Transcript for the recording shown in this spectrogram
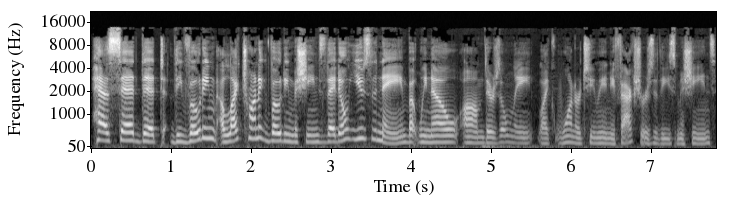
has said that the voting electronic voting machines they don't use the name but we know um, there's only like one or two manufacturers of these machines.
